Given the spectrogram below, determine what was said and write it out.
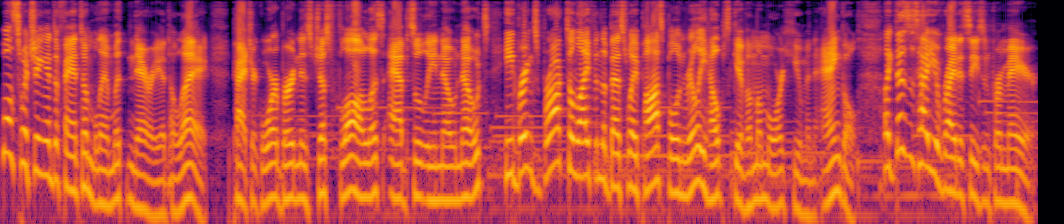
while switching into Phantom Limb with nary a delay. Patrick Warburton is just flawless, absolutely no notes. He brings Brock to life in the best way possible and really helps give him a more human angle. Like, this is how you write a season premiere.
